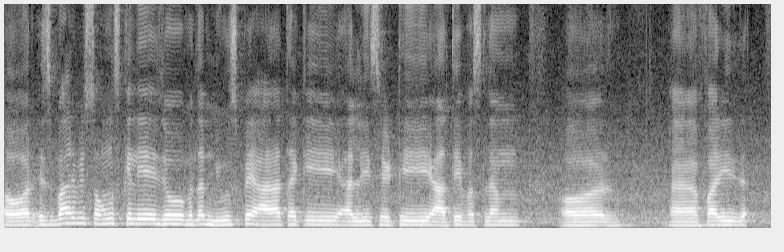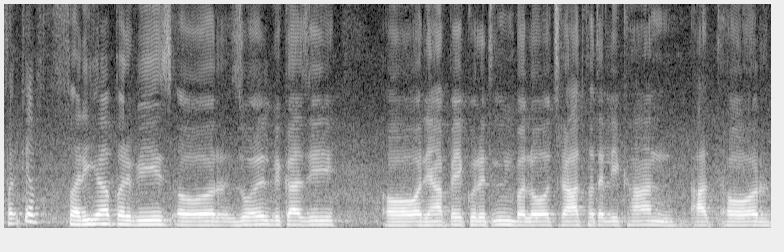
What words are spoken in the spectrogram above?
और इस बार भी सॉन्ग्स के लिए जो मतलब न्यूज़ पे आ रहा था कि अली सेठी, आतिफ असलम और फरीद, फर, क्या? फरिया परवीज़ और जोयल विकाजी और यहाँ पे कुरतलिन, बलोच राहत फ़तेह अली खान और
